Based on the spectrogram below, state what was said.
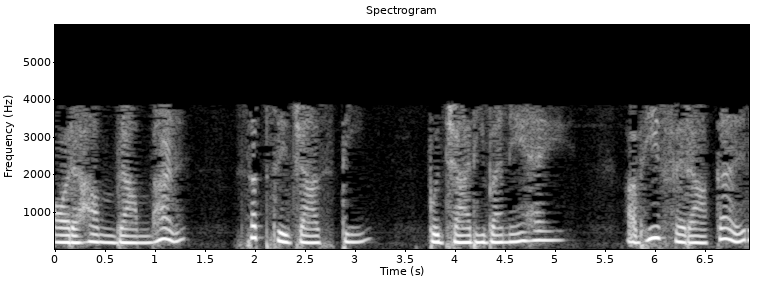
और हम ब्राह्मण सबसे जास्ती पुजारी बने हैं। अभी फिर आकर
